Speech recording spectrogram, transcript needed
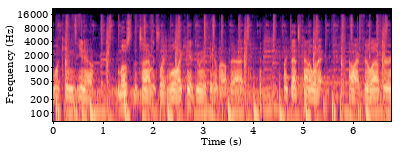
what can you know? Most of the time, it's like, well, I can't do anything about that. like that's kind of what I, how I feel after.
